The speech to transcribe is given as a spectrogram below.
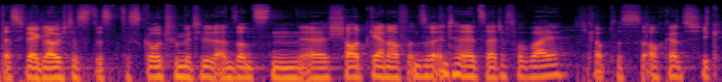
das wäre, glaube ich, das, das, das Go-To-Mittel. Ansonsten äh, schaut gerne auf unserer Internetseite vorbei. Ich glaube, das ist auch ganz schick.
